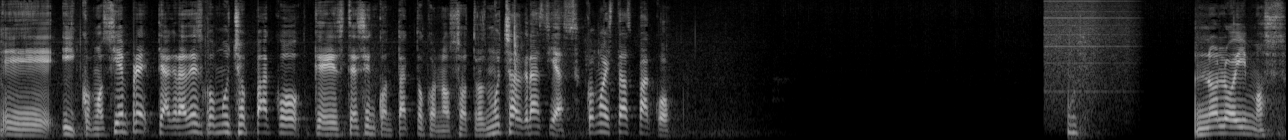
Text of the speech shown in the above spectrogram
Eh, y como siempre, te agradezco mucho, Paco, que estés en contacto con nosotros. Muchas gracias. ¿Cómo estás, Paco? No lo oímos,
